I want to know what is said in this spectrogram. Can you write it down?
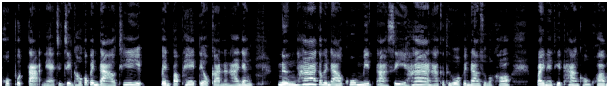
ภพปุตตะเนี่ยจริง ๆเขาก็เป็นดาวที่เป็นประเภทเดียวกันนะคะอย่างหนึ่งห้าก็เป็นดาวคู่มิตรอะสี่ห้านะคะก็ถือว่าเป็นดาวสุภเคราะห์ไปในทิศทางของความ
